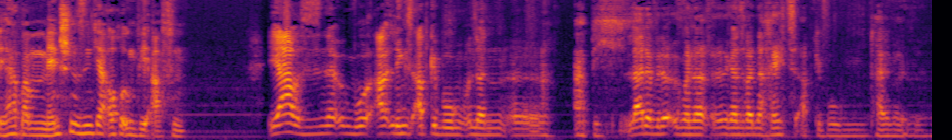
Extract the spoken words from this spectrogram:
ja, aber Menschen sind ja auch irgendwie Affen. Ja, aber sie sind ja irgendwo links abgebogen und dann äh, Hab ich leider wieder irgendwann ganz weit nach rechts abgebogen, teilweise.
